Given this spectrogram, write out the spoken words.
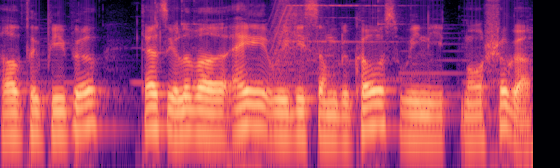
healthy people, tells your liver, hey, release some glucose, we need more sugar.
